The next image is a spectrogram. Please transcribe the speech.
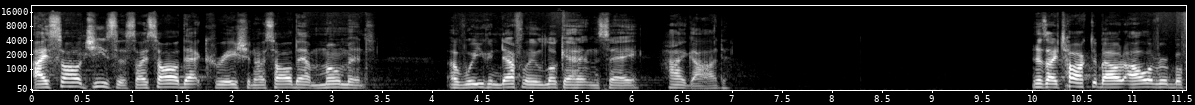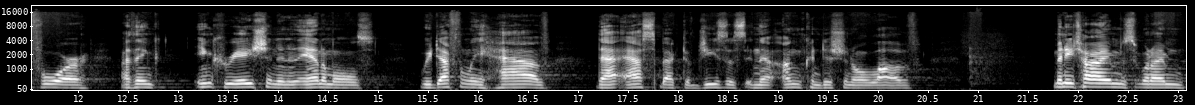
I saw Jesus. I saw that creation. I saw that moment of where you can definitely look at it and say, Hi, God. And as I talked about Oliver before, I think in creation and in animals, we definitely have that aspect of Jesus in that unconditional love. Many times when I'm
